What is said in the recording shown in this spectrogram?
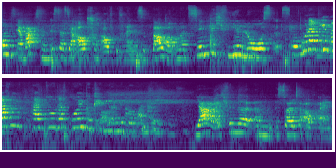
uns Erwachsenen ist das ja auch schon aufgefallen, dass im Bauraum immer ziemlich viel los ist. Oder wir machen halt so das ruhige Kinder. Ja, aber ich finde, ähm, es sollte auch ein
